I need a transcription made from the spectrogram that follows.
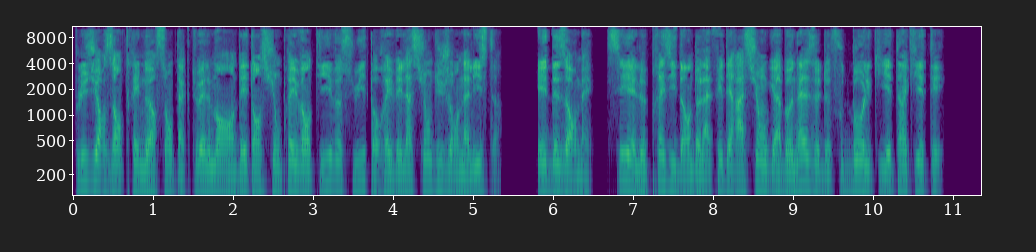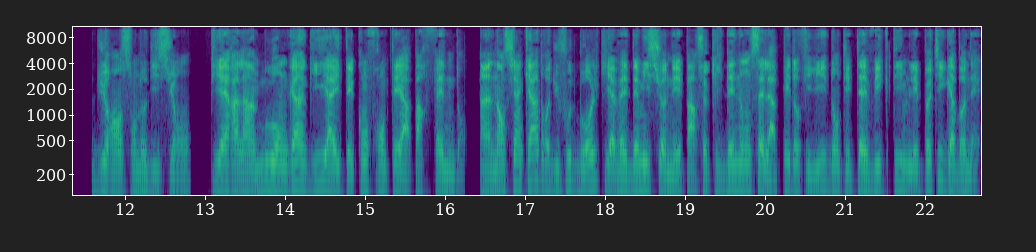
Plusieurs entraîneurs sont actuellement en détention préventive suite aux révélations du journaliste. Et désormais, c'est le président de la Fédération gabonaise de football qui est inquiété. Durant son audition, Pierre-Alain Mouongangui a été confronté à Parfendon, un ancien cadre du football qui avait démissionné parce qu'il dénonçait la pédophilie dont étaient victimes les petits Gabonais.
